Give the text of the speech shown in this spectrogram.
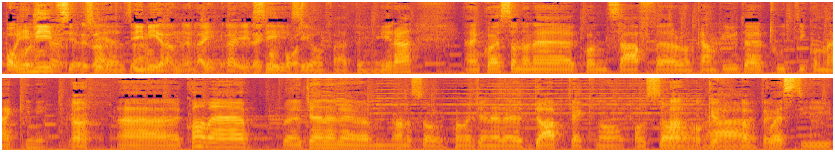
Poco inizio esperto, sì, esatto. In Iran l'hai- l'hai- l'hai sì, composto. sì ho fatto in Iran e questo non è con software o computer tutti con macchine Ah, Eh, come eh, genere, non lo so, come genere dub techno, posso Ah, ok, eh, dub questi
